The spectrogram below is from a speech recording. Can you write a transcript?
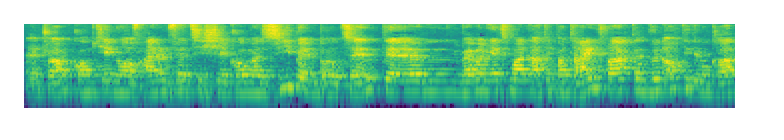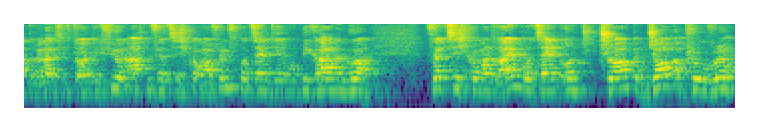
Äh, Trump kommt hier nur auf 41,7 Prozent. Ähm, wenn man jetzt mal nach den Parteien fragt, dann würden auch die Demokraten relativ deutlich führen, 48,5 Prozent, die Republikaner nur 40,3 Prozent und Trump Job Approval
